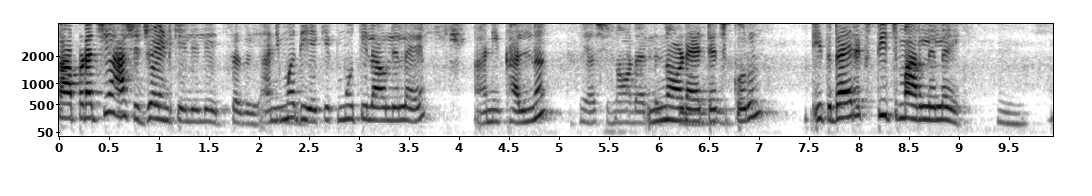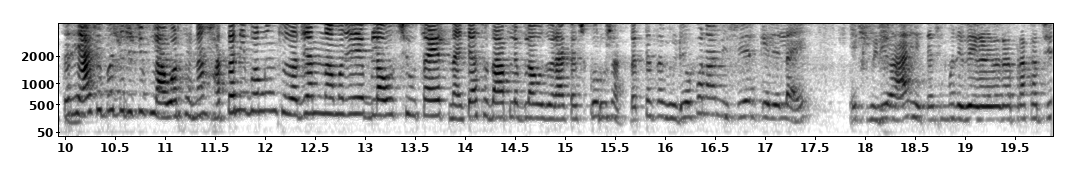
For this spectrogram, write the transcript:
कापडाचे असे जॉईंट केलेले आहेत सगळे. आणि मध्ये एक एक मोती लावलेला आहे. आणि खालनं हे अशी नॉड नॉड अटॅच करून इथं डायरेक्ट स्टिच मारलेलं आहे. तर हे अशा पद्धतीचे फ्लावर्स आहे ना हाताने बनवून सुद्धा ज्यांना म्हणजे ब्लाऊज शिवता येत नाही त्या सुद्धा आपल्या ब्लाऊजवर अटॅच करू शकतात. त्याचा व्हिडिओ पण आम्ही शेअर केलेला आहे. एक व्हिडिओ आहे त्याच्यामध्ये वेगळ्या वेगळ्या प्रकारची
